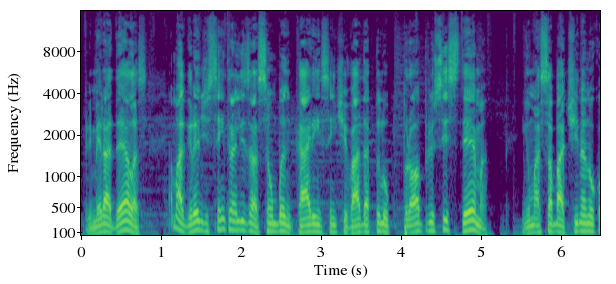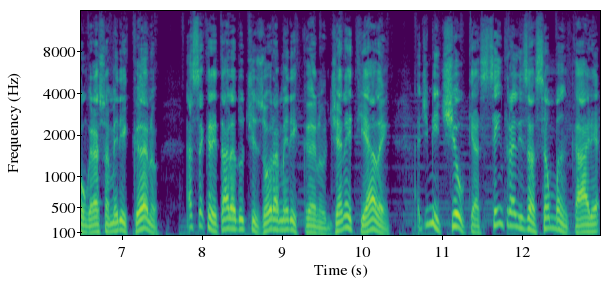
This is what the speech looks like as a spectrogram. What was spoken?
A primeira delas é uma grande centralização bancária incentivada pelo próprio sistema. Em uma sabatina no Congresso americano, a secretária do Tesouro americano, Janet Yellen, admitiu que a centralização bancária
